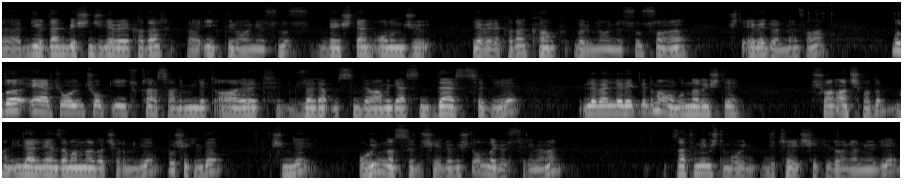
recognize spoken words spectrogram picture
e, birden 5. levele kadar e, ilk gün oynuyorsunuz. 5'ten 10. levele kadar kamp bölümünü oynuyorsunuz. Sonra işte eve dönme falan. Bu da eğer ki oyun çok iyi tutarsa hani millet aa evet güzel yapmışsın devamı gelsin derse diye levelleri ekledim ama bunları işte şu an açmadım. Hani ilerleyen zamanlarda açarım diye. Bu şekilde şimdi oyun nasıl bir şeye dönüştü onu da göstereyim hemen. Zaten demiştim oyun dikey şekilde oynanıyor diye.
